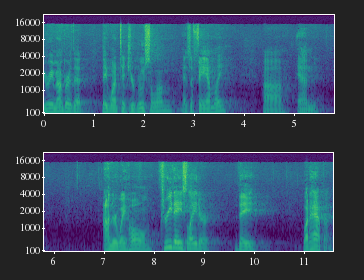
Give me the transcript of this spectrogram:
You remember that they went to Jerusalem as a family, uh, and on their way home, three days later, they, what happened?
